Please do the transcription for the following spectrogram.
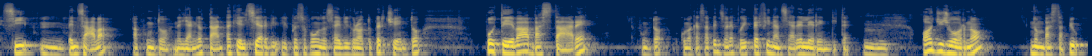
si mh, pensava appunto negli anni 80 che il CR, questo famoso 6,8% poteva bastare appunto come cassa pensione poi per finanziare le rendite. Mm-hmm. Oggigiorno non basta più.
